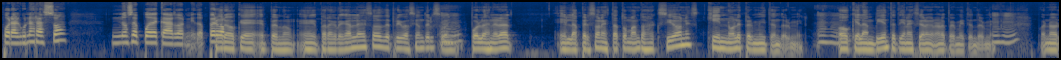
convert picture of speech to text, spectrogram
por alguna razón no se puede quedar dormido. Pero, pero, que, eh, perdón, eh, para agregarle eso de privación del sueño, por lo general eh, la persona está tomando acciones que no le permiten dormir. O que el ambiente tiene acciones que no le permiten dormir. Bueno,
